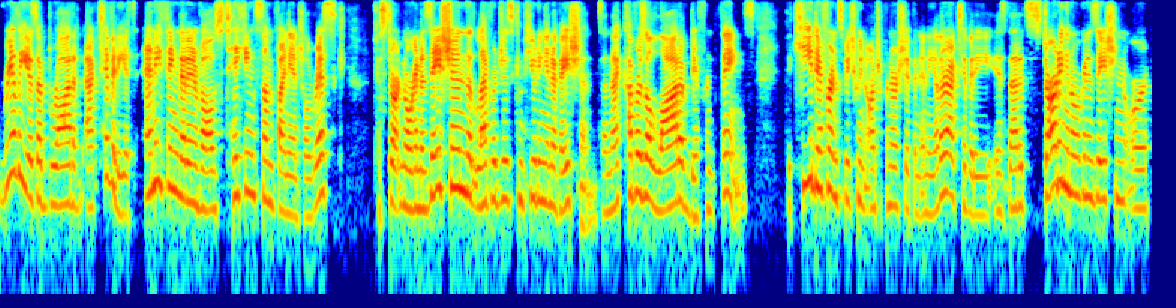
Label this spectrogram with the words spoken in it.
really is a broad activity. It's anything that involves taking some financial risk, to start an organization that leverages computing innovations. And that covers a lot of different things. The key difference between entrepreneurship and any other activity is that it's starting an organization or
